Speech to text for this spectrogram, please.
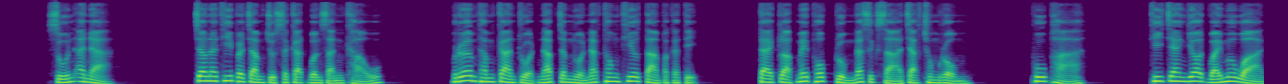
6 ศูนย์อนา เจ้าหน้าที่ประจำจุดสกัดบนสันเขา เริ่มทำการตรวจนับจำนวนนักท่องเที่ยวตามปกติ แต่กลับไม่พบกลุ่มนักศึกษาจากชมรม ผู้ผา ที่แจ้งยอดไว้เมื่อวาน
